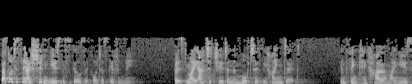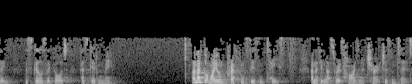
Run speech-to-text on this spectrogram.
That's not to say I shouldn't use the skills that God has given me, but it's my attitude and the motive behind it in thinking, how am I using the skills that God has given me? And I've got my own preferences and tastes. And I think that's where it's hard in a church, isn't it?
